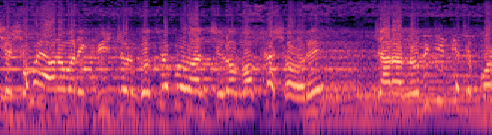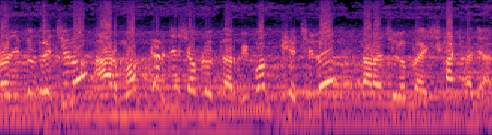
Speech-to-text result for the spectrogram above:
সে সময় আনুমানিক বিশ জন গোত্র প্রধান ছিল মক্কা শহরে, যারা নবীজির কাছে পরাজিত হয়েছিল, আর মক্কার যেসব লোক তার বিপক্ষে ছিল, তারা ছিল প্রায় ষাট হাজার।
